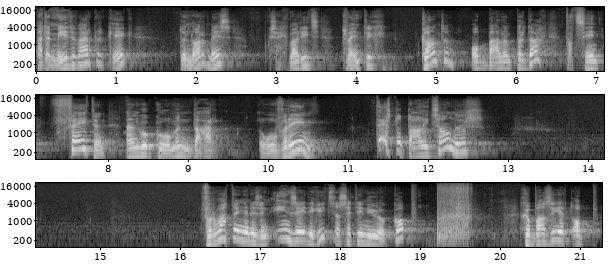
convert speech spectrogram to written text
Met een medewerker, kijk, de norm is, zeg maar iets, 20 klanten opbellen per dag. Dat zijn feiten. En we komen daar overeen. Dat is totaal iets anders. Verwachtingen is een eenzijdig iets, dat zit in uw kop. Gebaseerd op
